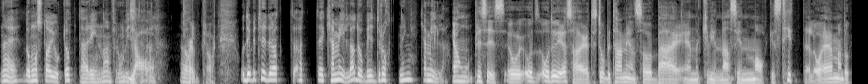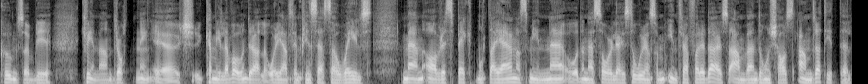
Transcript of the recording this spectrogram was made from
Nej, de måste ha gjort upp det här innan för de visste ja. väl. Ja. Självklart. Och det betyder att, att Camilla då blir drottning Camilla? Ja, precis. Och, och, och det är så här att i Storbritannien så bär en kvinna sin makes titel och är man då kung så blir kvinnan drottning. Eh, Camilla var under alla år egentligen prinsessa av Wales, men av respekt mot Dianas minne och den här sorgliga historien som inträffade där så använde hon Charles andra titel,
